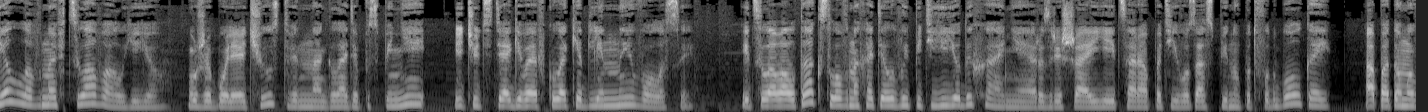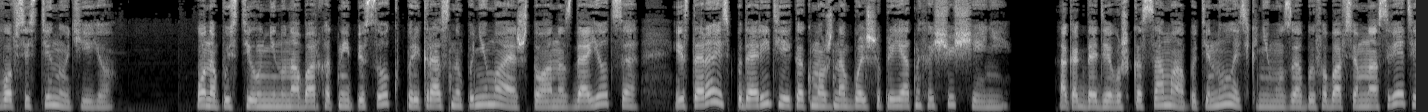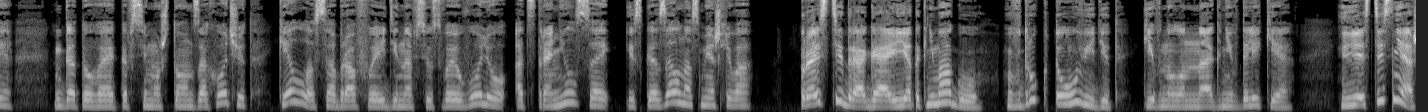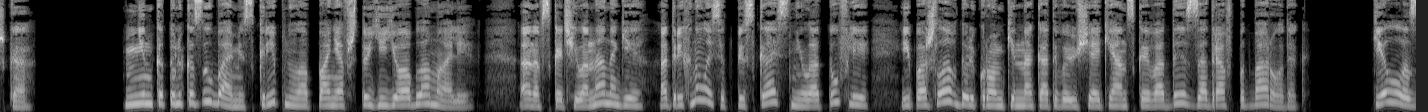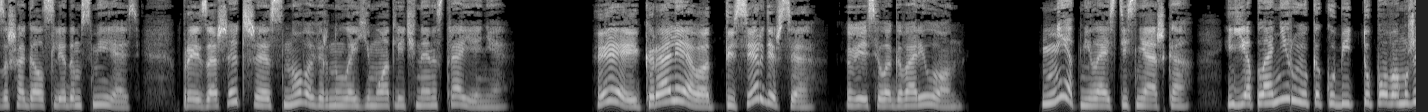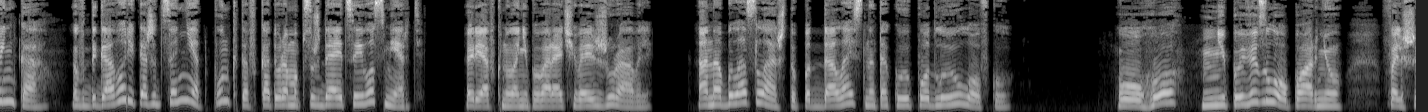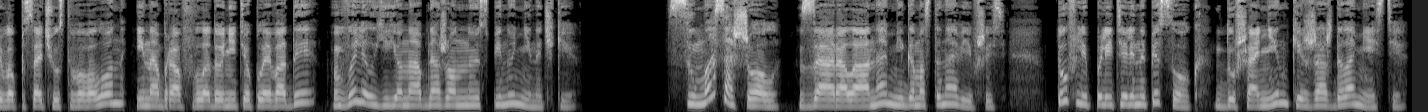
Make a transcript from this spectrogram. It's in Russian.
Келла вновь целовал ее, уже более чувственно, гладя по спине и чуть стягивая в кулаке длинные волосы. И целовал так, словно хотел выпить ее дыхание, разрешая ей царапать его за спину под футболкой, а потом и вовсе стянуть ее. Он опустил Нину на бархатный песок, прекрасно понимая, что она сдается, и стараясь подарить ей как можно больше приятных ощущений. А когда девушка сама потянулась к нему, забыв обо всем на свете, готовая ко всему, что он захочет, Келла, собрав воедино всю свою волю, отстранился и сказал насмешливо «Прости, дорогая, я так не могу. Вдруг кто увидит?» — кивнул он на огни вдалеке. «Я стесняшка». Нинка только зубами скрипнула, поняв, что ее обломали. Она вскочила на ноги, отряхнулась от песка, сняла туфли и пошла вдоль кромки накатывающей океанской воды, задрав подбородок. Келла зашагал следом, смеясь. Произошедшее снова вернуло ему отличное настроение. «Эй, королева, ты сердишься?» — весело говорил он. «Нет, милая стесняшка, я планирую, как убить тупого муженька. В договоре, кажется, нет пункта, в котором обсуждается его смерть. Рявкнула, не поворачиваясь, журавль. Она была зла, что поддалась на такую подлую уловку. «Ого, не повезло парню!» Фальшиво посочувствовал он и, набрав в ладони теплой воды, вылил ее на обнаженную спину Ниночки. «С ума сошел!» — заорала она, мигом остановившись. Туфли полетели на песок, душа Нинки жаждала мести.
